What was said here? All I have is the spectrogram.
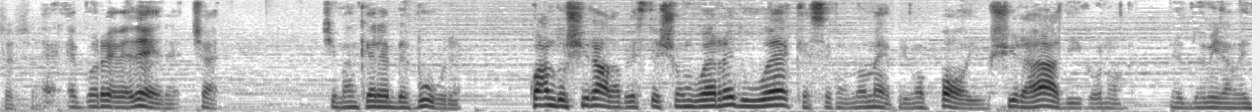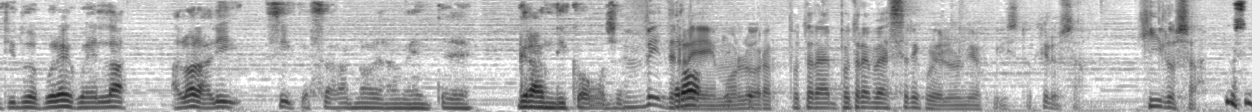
Sì, e, e vorrei vedere, cioè, ci mancherebbe pure. Quando uscirà la PlayStation VR 2, che secondo me prima o poi uscirà, dicono nel 2022 pure quella, allora lì sì che saranno veramente grandi cose. Vedremo, Però, allora potrebbe, potrebbe, essere quello il mio acquisto, chi lo sa? Chi lo sa? Più si,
